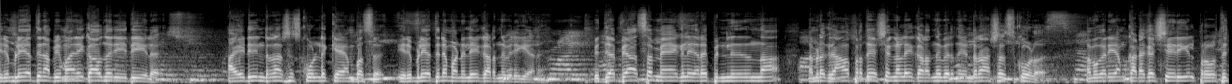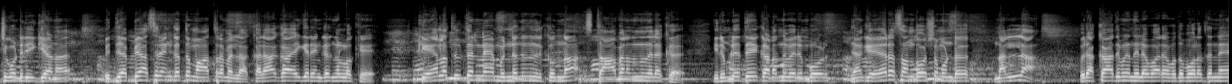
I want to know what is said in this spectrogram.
ഇരുമ്പിളിയത്തിന് അഭിമാനിക്കാവുന്ന രീതിയിൽ ഐ ഡി ഇന്റർനാഷണൽ സ്കൂളിന്റെ ക്യാമ്പസ് ഇരുമ്പിളിയത്തിന്റെ മണ്ണിലേക്ക് കടന്നു വരികയാണ്. വിദ്യാഭ്യാസ മേഖല ഏറെ പിന്നിൽ നിന്ന നമ്മുടെ ഗ്രാമപ്രദേശങ്ങളിലേക്ക് കടന്നു വരുന്ന ഇന്റർനാഷണൽ സ്കൂൾ നമുക്കറിയാം കടകശ്ശേരിയിൽ പ്രവർത്തിച്ചുകൊണ്ടിരിക്കുകയാണ്. വിദ്യാഭ്യാസ രംഗത്ത് മാത്രമല്ല കലാകായിക രംഗങ്ങളിലൊക്കെ കേരളത്തിൽ തന്നെ മുന്നിൽ നിൽക്കുന്ന സ്ഥാപനം എന്ന നിലയ്ക്ക് ഇരുമ്പിളിയത്തേക്ക് കടന്നു വരുമ്പോൾ ഞങ്ങൾക്ക് ഏറെ സന്തോഷമുണ്ട്. നല്ല ഒരു അക്കാദമിക നിലവാരം അതുപോലെ തന്നെ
